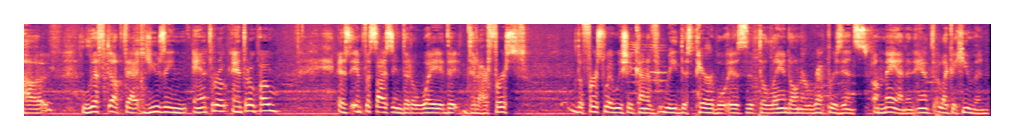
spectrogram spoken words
uh, lift up that using anthro- anthropo as emphasizing that a way that, that our first the first way we should kind of read this parable is that the landowner represents a man an anth- like a human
